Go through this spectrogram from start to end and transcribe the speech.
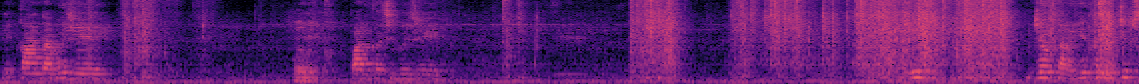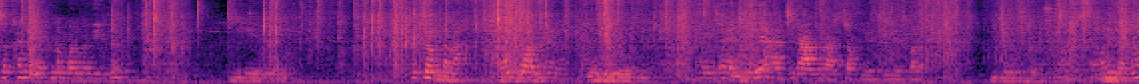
हे कांदा भजे. पालक. पालकाची भजे. हे जेवताना हे तर मी चिप्स खाल्ली एक नंबरमध्ये इथं जेवताना जेवत. नाही. हे जे आहे ते आजीला अजून आज चॉकलेट दिले बघा. समजलं ना?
